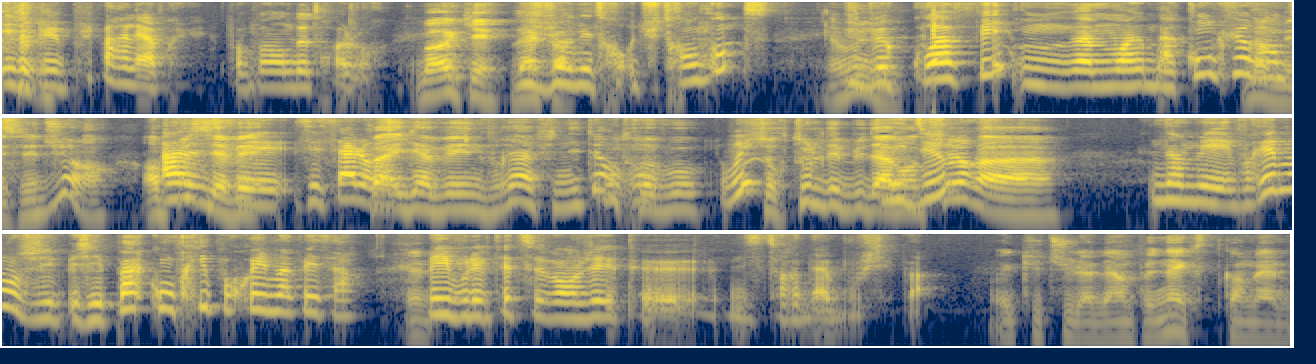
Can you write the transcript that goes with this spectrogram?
Et je lui ai plus parlé après, pendant 2-3 jours. Bon, ok, Mais ai trop... Tu te rends compte? Ah Il oui, veut mais- coiffer ma, ma- ma concurrente. Non, mais c'est dur. hein. En Ah, plus, il y avait... c'est- salaud. enfin, il y avait une vraie affinité entre Mm, vous. Oui. Surtout le début d'aventure. euh, Non, mais vraiment, j'ai pas compris pourquoi il m'a fait ça. Mais il voulait peut-être se venger que l'histoire d'Abou, je sais pas. et que tu l'avais un peu next quand même.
